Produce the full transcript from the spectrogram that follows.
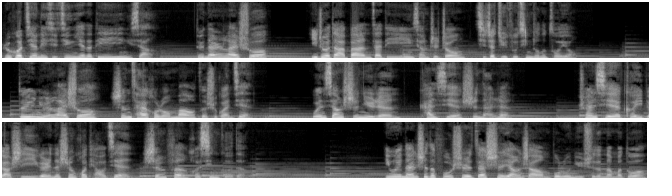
如何建立起惊艳的第一印象？对男人来说，衣着打扮在第一印象之中起着举足轻重的作用；对于女人来说，身材和容貌则是关键。闻香识女人，看鞋识男人。穿鞋可以表示一个人的生活条件、身份和性格的。因为男士的服饰在式样上不如女士的那么多，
